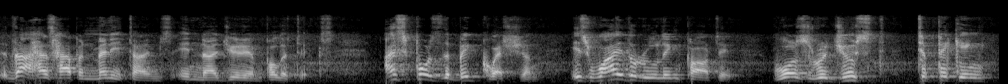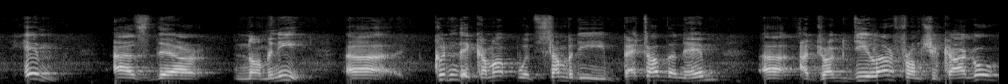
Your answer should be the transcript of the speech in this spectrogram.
that has happened many times in Nigerian politics. I suppose the big question is why the ruling party was reduced to picking him as their nominee. Uh, couldn't they come up with somebody better than him? Uh, a drug dealer from Chicago?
